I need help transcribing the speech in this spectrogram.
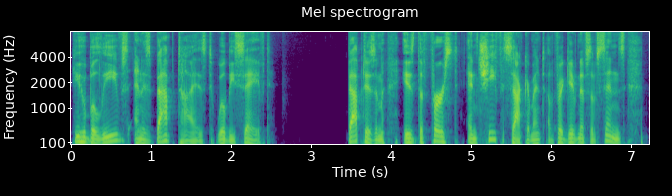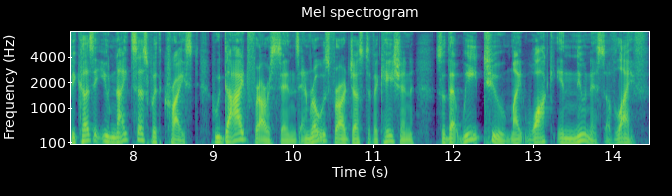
He who believes and is baptized will be saved. Baptism is the first and chief sacrament of forgiveness of sins because it unites us with Christ, who died for our sins and rose for our justification, so that we too might walk in newness of life.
